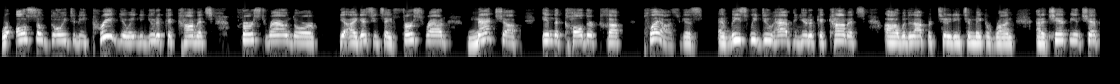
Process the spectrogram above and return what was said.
We're also going to be previewing the Utica Comets first round, or yeah, I guess you'd say first round matchup in the Calder Cup playoffs because at least we do have the Utica Comets uh, with an opportunity to make a run at a championship.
